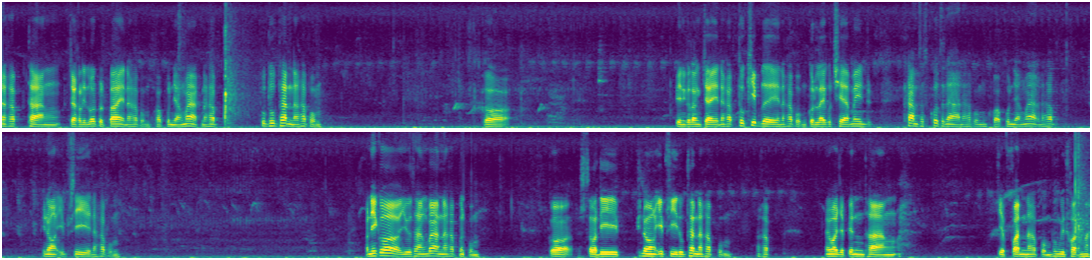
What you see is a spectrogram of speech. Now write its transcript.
นะครับ ทางจากรินรถปลดป้ายนะครับ ผมขอบคุณอย่างมากนะครับ ทุกทุกๆท่านนะครับ ผม ก็ เป็นกำลังใจนะครับ ทุกคลิปเลยนะครับ ผมกดไลค์กดแชร์ไม่ข้ามโฆษณานะครับ ผมขอบคุณอย่างมากนะครับ พี่น้องอิฟซีนะครับ ผมวันนี้ก็อยู่ทางบ้านนะครับเหมือนผม ก็สวัสดีพี่น้อง FC ทุกท่านนะครับ ผมนะครับ ไม่ว่าจะเป็นทางเจ็บฟันนะครับ ผมเพิ่งไปถอดมา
